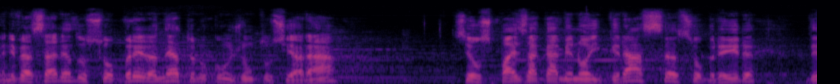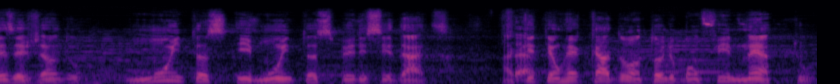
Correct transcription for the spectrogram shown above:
Aniversário do Sobreira Neto no Conjunto Ceará. Seus pais Agamenon e Graça Sobreira, desejando muitas e muitas felicidades. Aqui Certo. tem um recado do Antônio Bonfim Neto.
